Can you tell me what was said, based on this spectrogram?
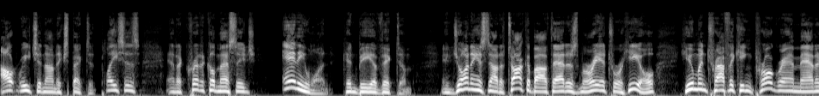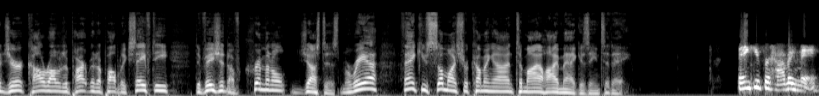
outreach in unexpected places, and a critical message anyone can be a victim. And joining us now to talk about that is Maria Trujillo, Human Trafficking Program Manager, Colorado Department of Public Safety, Division of Criminal Justice. Maria, thank you so much for coming on to Mile High Magazine today. Thank you for having me.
